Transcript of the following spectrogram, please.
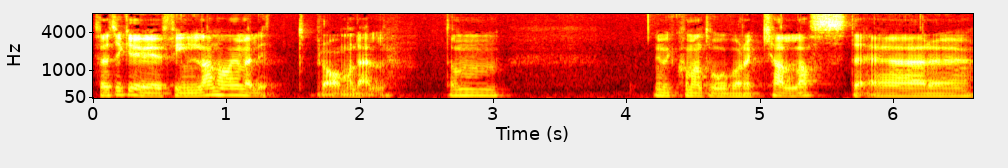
Så jag tycker att Finland har en väldigt bra modell. De, nu kommer jag inte ihåg vad det kallas. Det är eh,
